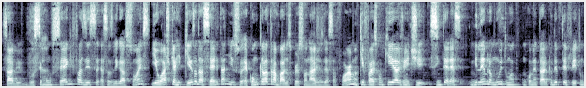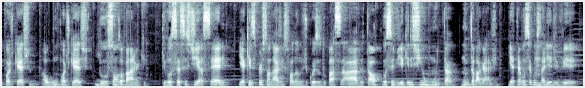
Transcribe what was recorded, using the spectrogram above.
sabe? Você É. consegue fazer essa- essas ligações e eu acho que a riqueza da série tá nisso. É como que ela trabalha os personagens dessa forma que faz com que a gente se interesse. Me lembra muito uma- um comentário que eu devo ter feito no podcast, algum podcast do Sons of Anarchy. Que você assistia a série e aqueles personagens falando de coisas do passado e tal, você via que eles tinham muita, muita bagagem. E até você gostaria de ver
